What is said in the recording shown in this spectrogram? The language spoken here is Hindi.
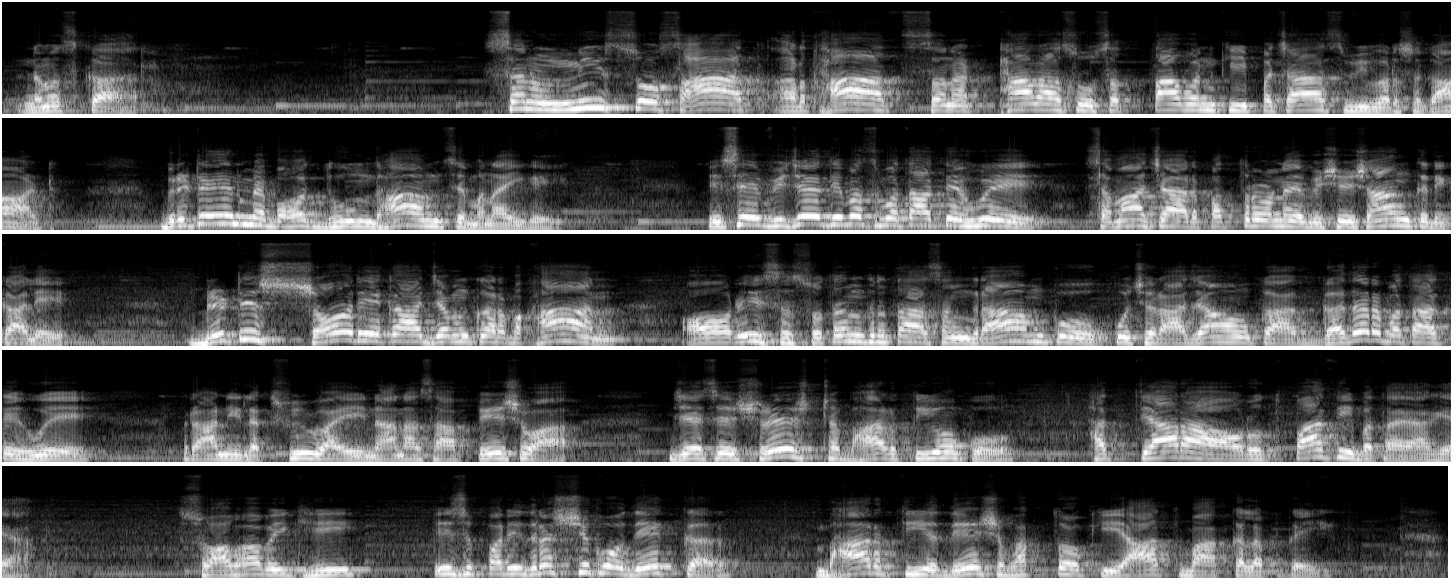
नमस्कार। सन 1907 अर्थात सन अट्ठारह की पचासवीं वर्षगांठ ब्रिटेन में बहुत धूमधाम से मनाई गई। इसे विजय दिवस बताते हुए समाचार पत्रों ने विशेषांक निकाले। ब्रिटिश शौर्य का जमकर बखान और इस स्वतंत्रता संग्राम को कुछ राजाओं का गदर बताते हुए रानी लक्ष्मीबाई नाना साहब पेशवा जैसे श्रेष्ठ भारतीयों को हत्यारा और उत्पाती बताया गया। स्वाभाविक ही इस परिदृश्य को देखकर भारतीय देशभक्तों की आत्मा कलप गई।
